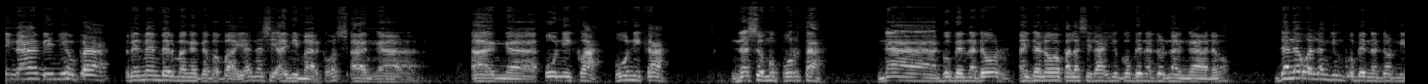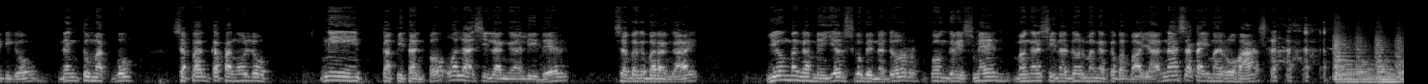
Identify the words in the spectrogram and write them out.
Sinabi niyo pa, remember mga kababayan na si Amy Marcos ang ah, ang ah, unika, unika na sumuporta na gobernador. Ay dalawa pala sila, yung gobernador ng ah, ano, dalawa lang yung gobernador ni Digong nang tumakbo sa pagkapangulo ni Kapitan po. Wala silang ah, leader sa mga barangay. Yung mga mayors, gobernador, congressmen, mga senador, mga kababayan, nasa kay Marojas.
